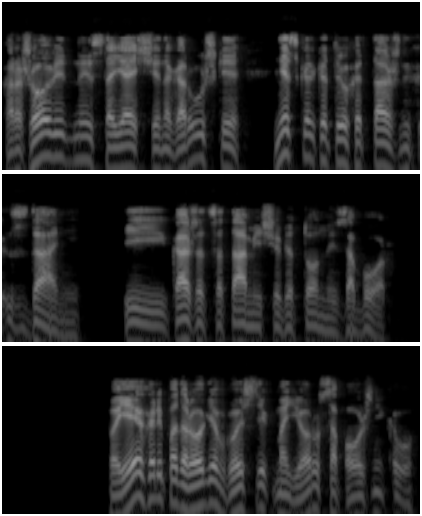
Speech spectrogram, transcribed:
хорошо видны стоящие на горушке несколько трехэтажных зданий, и, кажется, там еще бетонный забор. Поехали по дороге в гости к майору Сапожникову.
